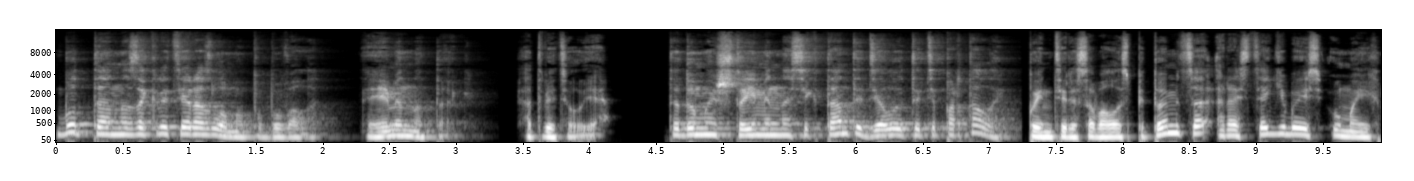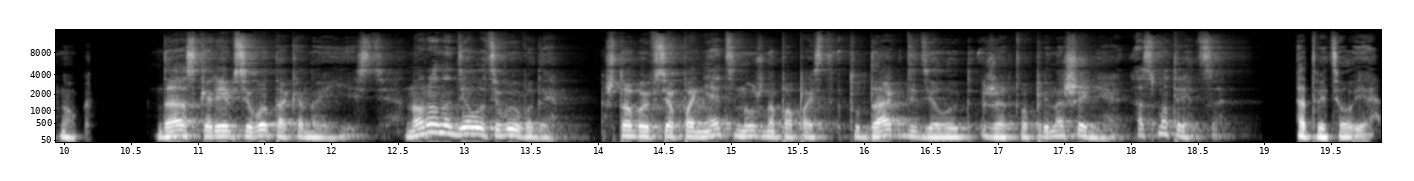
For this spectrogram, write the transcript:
Будто на закрытии разлома побывала». «Именно так», — ответил я. «Ты думаешь, что именно сектанты делают эти порталы?» — поинтересовалась питомица, растягиваясь у моих ног. «Да, скорее всего, так оно и есть. Но рано делать выводы. Чтобы все понять, нужно попасть туда, где делают жертвоприношения, осмотреться», — ответил я.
